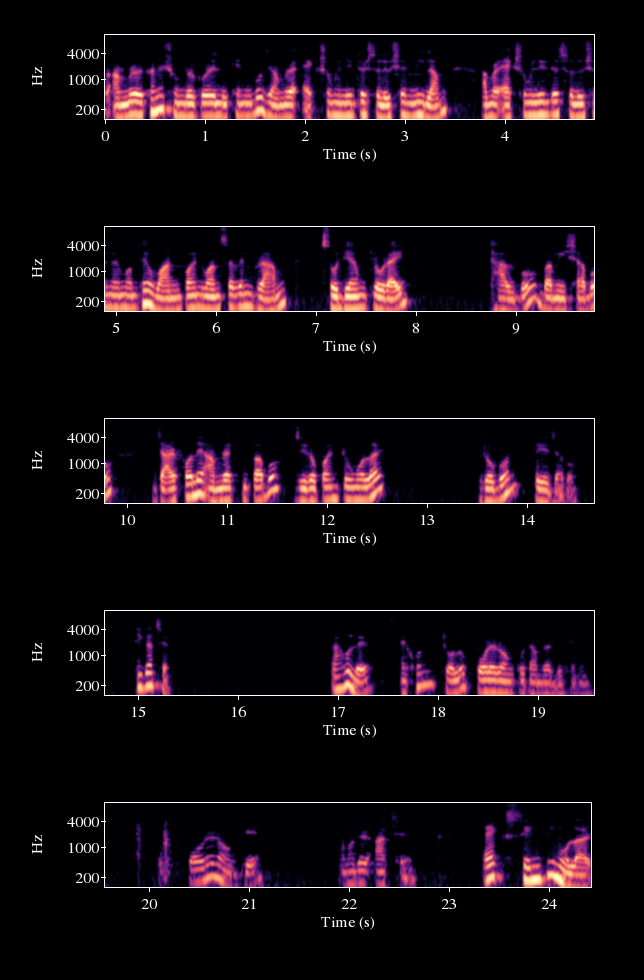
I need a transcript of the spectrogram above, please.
তো আমরা এখানে সুন্দর করে লিখে নিব যে আমরা একশো মিলিলিটার সলিউশন নিলাম। আমরা একশো মিলিলিটার সলিউশনের মধ্যে one point one seven gram sodium chloride ঢালবো বা মিশাবো, যার ফলে আমরা কি পাবো? জিরো পয়েন্ট টু মোলার দ্রবণ পেয়ে যাব। ঠিক আছে? তাহলে এখন চলো পরের অঙ্কটা আমরা দেখে নিই। পরের অঙ্কে আমাদের আছে এক সেন্টিমোলার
